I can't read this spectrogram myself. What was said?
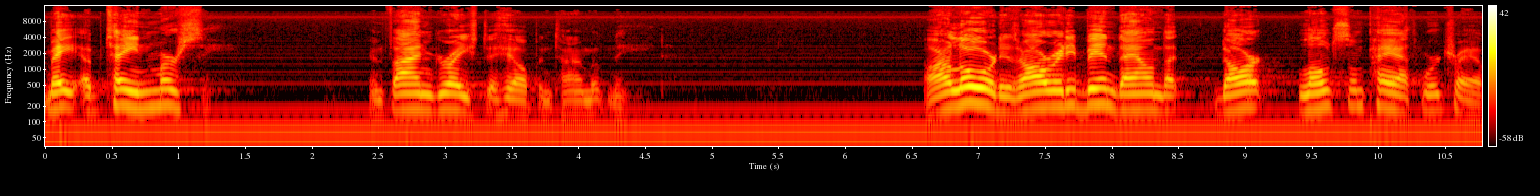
may obtain mercy and find grace to help in time of need. Our Lord has already been down that dark, lonesome path we're traveling,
